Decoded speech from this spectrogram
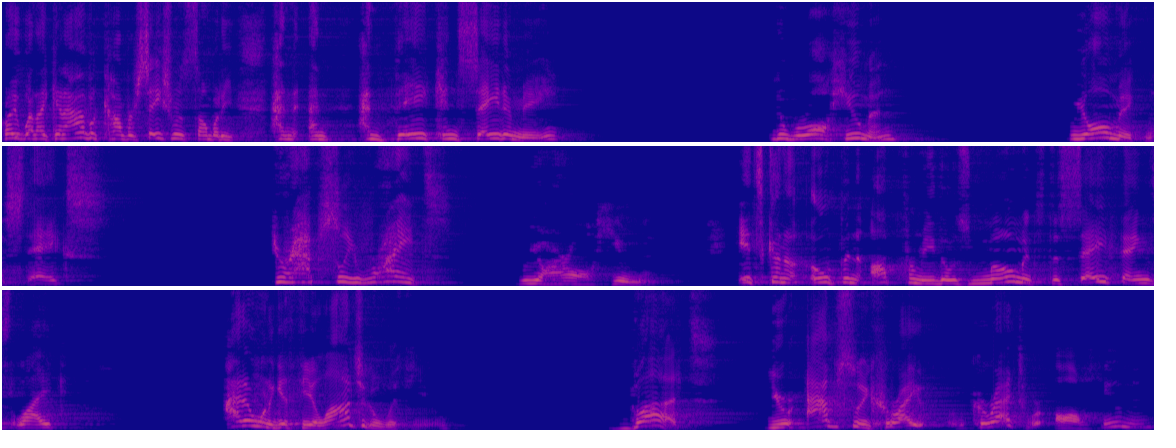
right? When I can have a conversation with somebody and, and, and they can say to me, you know, we're all human. We all make mistakes. You're absolutely right. We are all human. It's going to open up for me those moments to say things like, I don't want to get theological with you, but you're absolutely correct. correct. We're all human.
